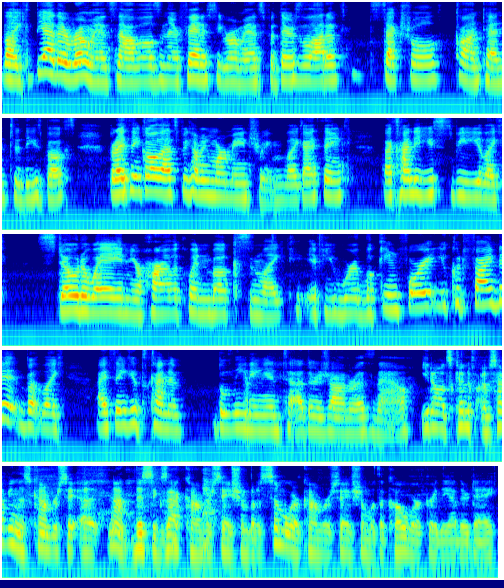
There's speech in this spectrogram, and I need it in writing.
like, yeah, they're romance novels and they're fantasy romance, but there's a lot of sexual content to these books. But I think all that's becoming more mainstream. Like, I think that kind of used to be, like, stowed away in your Harlequin books, and, like, if you were looking for it, you could find it. But, like, I think it's kind of bleeding into other genres now. you know, it's kind of. I was having this conversation, uh, not this exact conversation, but a similar conversation with a coworker the other day,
